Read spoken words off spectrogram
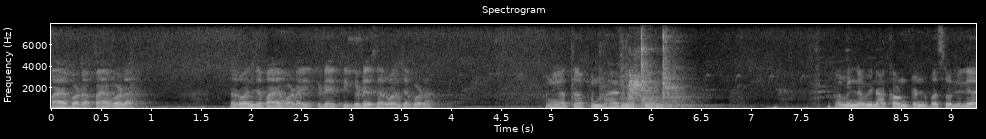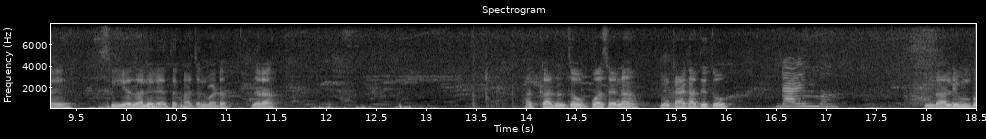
पाया पडा पाया पडा सर्वांच्या पाया पडा इकडे तिकडे सर्वांच्या पडा आणि आता आपण बाहेर जातो आम्ही नवीन अकाउंटंट बसवलेले आहे. सी ए झालेले आता काजल मॅडम. जरा. आज काजलचा उपवास आहे ना? मग काय खाते तू? डाळिंब. डाळिंब.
